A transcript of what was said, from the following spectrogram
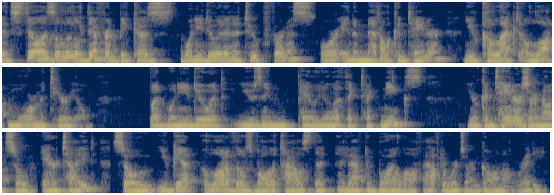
It still is a little different because when you do it in a tube furnace or in a metal container, you collect a lot more material. But when you do it using Paleolithic techniques, your containers are not so airtight. So you get a lot of those volatiles that you have to boil off afterwards are gone already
